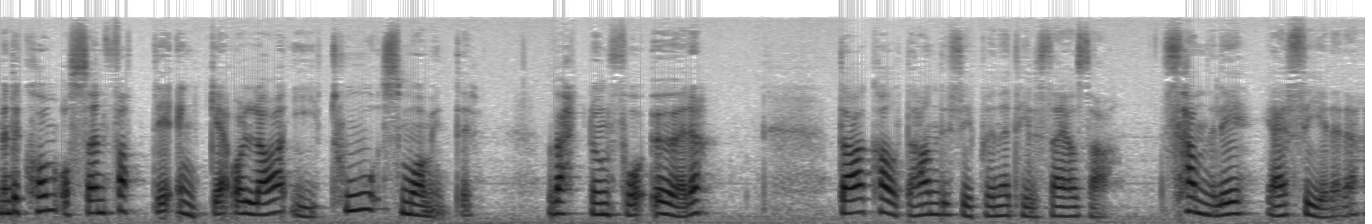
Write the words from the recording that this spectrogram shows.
men det kom også en fattig enke og la i to småmynter, hvert noen få øre. Da kalte han disiplene til seg og sa, Sannelig, jeg sier dere,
